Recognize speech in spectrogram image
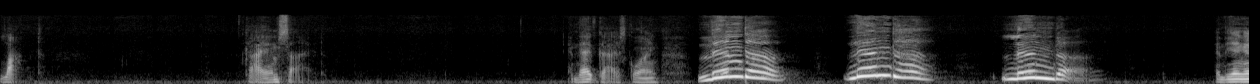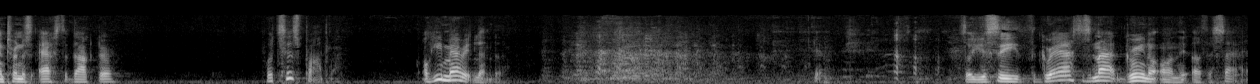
locked. Guy inside. And that guy's going, Linda, Linda, Linda. And the young internist asked the doctor, What's his problem? Oh, he married Linda. So you see, the grass is not greener on the other side.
